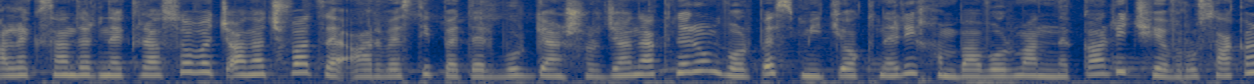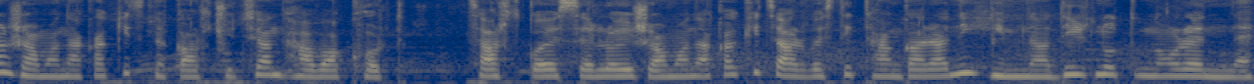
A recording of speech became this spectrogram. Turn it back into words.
Ալեքսանդր Նեկրասովը ճանաչված է արվեստի պետերբուրգյան շրջանակներում որպես միտյոկների խմբավորման նկարիչ եւ ռուսական ժամանակակից նկարչության հավաքորդ։ Ցարսկոե Սելոյի ժամանակակից արվեստի թանգարանի հիմնադիրն ու տնօրենն է։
